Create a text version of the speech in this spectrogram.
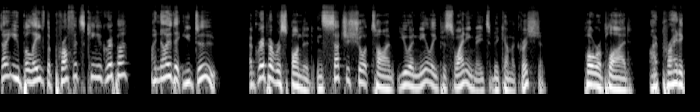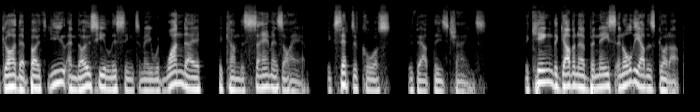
Don't you believe the prophets, King Agrippa? I know that you do. Agrippa responded, In such a short time, you are nearly persuading me to become a Christian. Paul replied, I pray to God that both you and those here listening to me would one day become the same as I am, except, of course, without these chains. The king, the governor, Bernice, and all the others got up.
